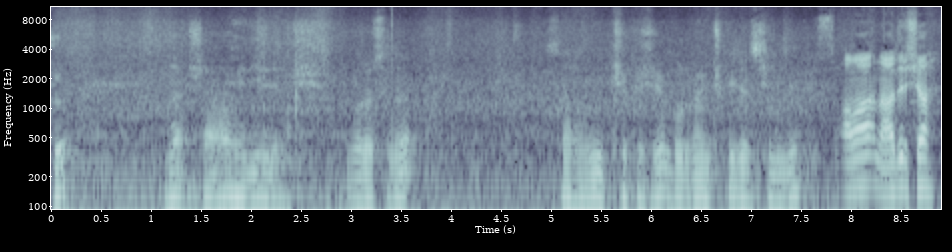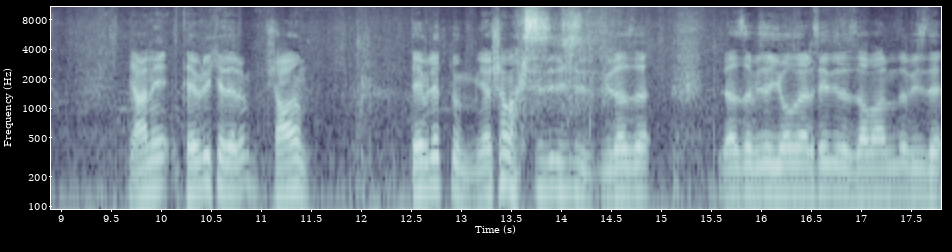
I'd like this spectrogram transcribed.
şu. Bu da Şah'a hediye edilmiş. Burası da sarayın çıkışı. Buradan çıkacağız şimdi. Ama Nadir Şah yani tebrik ederim. Şahım. Devletlüm. Yaşamak sizin işiniz. Biraz da biraz da bize yol verseydiniz zamanında biz de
